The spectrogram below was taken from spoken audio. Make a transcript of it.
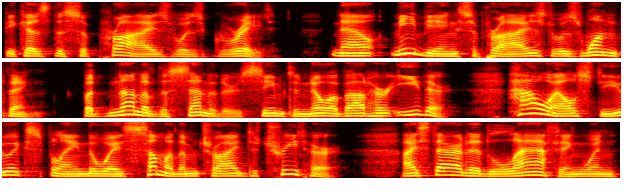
because the surprise was great. Now, me being surprised was one thing, but none of the senators seemed to know about her either. How else do you explain the way some of them tried to treat her? I started laughing when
